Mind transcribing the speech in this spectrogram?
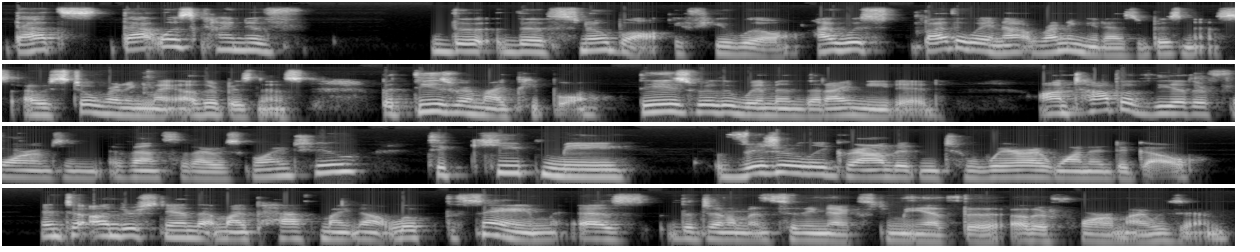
that's that was kind of the the snowball, if you will. I was, by the way, not running it as a business. I was still running my other business, but these were my people. These were the women that I needed, on top of the other forums and events that I was going to, to keep me visually grounded into where I wanted to go and to understand that my path might not look the same as the gentleman sitting next to me at the other forum I was in.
